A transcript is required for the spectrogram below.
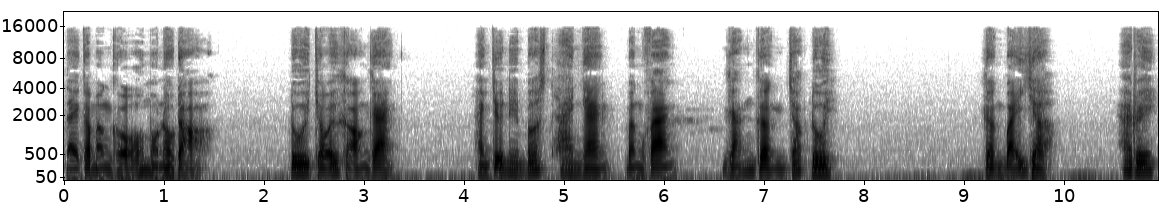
tay cầm bằng gỗ màu nâu đỏ. Đuôi chổi gọn gàng. Hàng chữ Nimbus 2000 bằng vàng gắn gần chót đuôi. Gần 7 giờ, Harry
